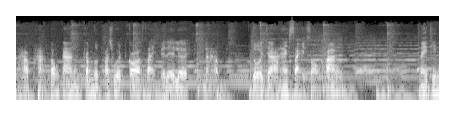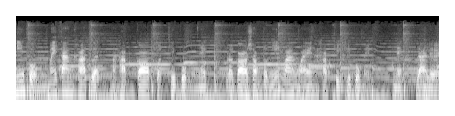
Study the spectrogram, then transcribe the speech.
นะครับ หากต้องการกำหนด password ก็ใส่ไปได้เลยนะครับ โดยจะให้ใส่ 2 ครั้ง ในที่นี้ผมไม่ตั้ง password นะครับ ก็กดที่ปุ่ม next แล้วก็ช่องตรงนี้ว่างไว้นะครับ คลิกที่ปุ่ม next ได้เลย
